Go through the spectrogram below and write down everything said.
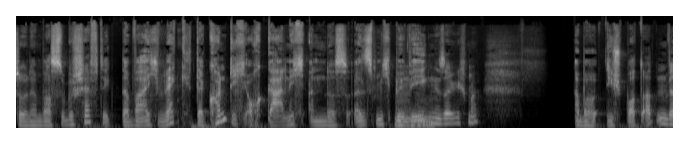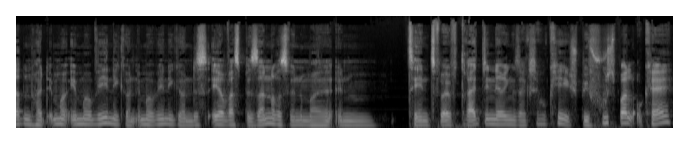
So, dann warst du beschäftigt. Da war ich weg. Da konnte ich auch gar nicht anders als mich bewegen, mhm. sag ich mal. Aber die Sportarten werden halt immer, immer weniger und immer weniger. Und das ist eher was Besonderes, wenn du mal im 10, 12, 13-Jährigen sagst, okay, ich spiele Fußball, okay,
